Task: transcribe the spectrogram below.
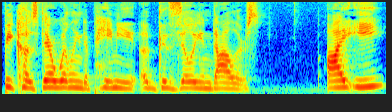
because they're willing to pay me a gazillion dollars, i.e.,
